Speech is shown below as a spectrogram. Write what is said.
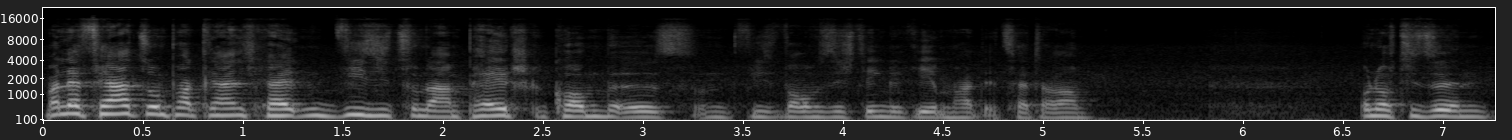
Man erfährt so ein paar Kleinigkeiten, wie sie zu Namen Page gekommen ist und wie, warum sie sich den gegeben hat, etc. Und auch diesen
